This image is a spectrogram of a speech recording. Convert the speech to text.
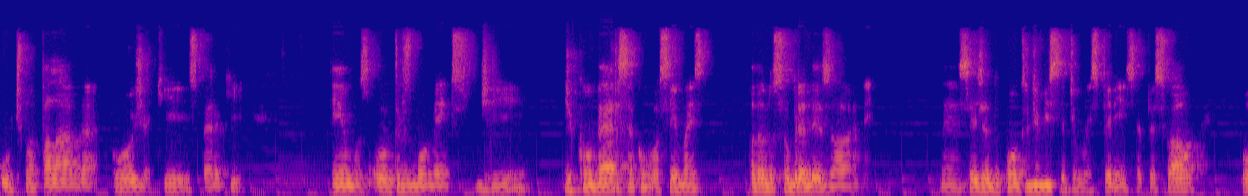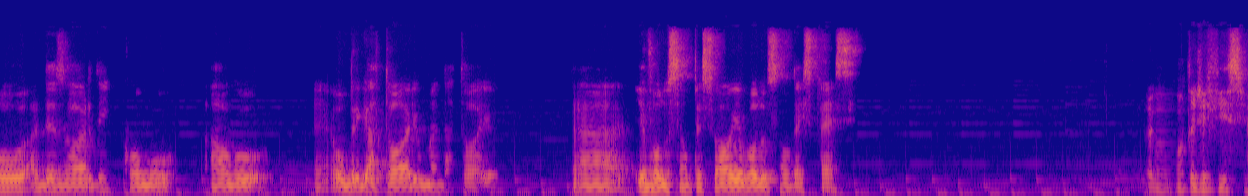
última palavra hoje aqui, espero que tenhamos outros momentos de, de conversa com você, mas falando sobre a desordem né, seja do ponto de vista de uma experiência pessoal ou a desordem como algo é, obrigatório, mandatório para evolução pessoal e evolução da espécie. Pergunta difícil.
